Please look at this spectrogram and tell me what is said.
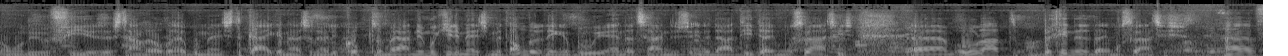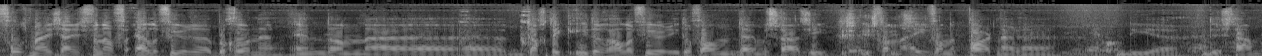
om een uur vier, staan er altijd heel veel mensen te kijken naar zo'n helikopter. Maar ja, nu moet je de mensen met andere dingen boeien en dat zijn dus inderdaad die demonstraties. Ehm, hoe laat beginnen de demonstraties? volgens mij zijn ze vanaf 11 uur begonnen en dan dacht ik ieder half uur in ieder geval een demonstratie is, is van een van de partners die er staan.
